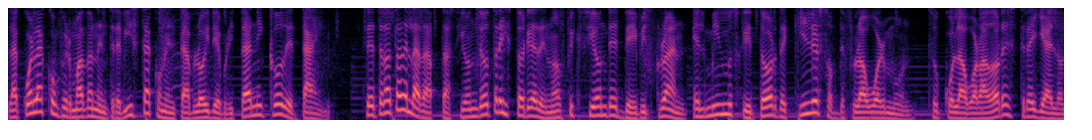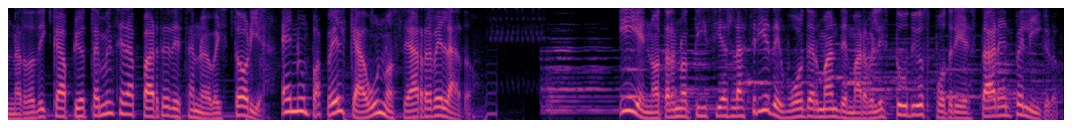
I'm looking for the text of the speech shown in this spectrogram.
la cual ha confirmado en entrevista con el tabloide británico The Times. Se trata de la adaptación de otra historia de no ficción de David Grant, el mismo escritor de Killers of the Flower Moon. Su colaborador estrella Leonardo DiCaprio también será parte de esta nueva historia, en un papel que aún no se ha revelado. Y en otras noticias, la serie de Wonder Man de Marvel Studios podría estar en peligro.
